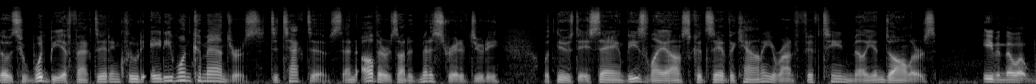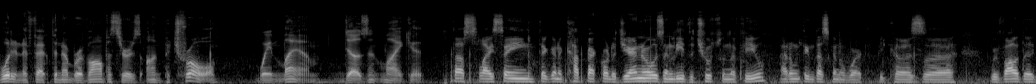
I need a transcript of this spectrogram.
Those who would be affected include 81 commanders, detectives, and others on administrative duty, with Newsday saying these layoffs could save the county around $15 million. Even though it wouldn't affect the number of officers on patrol, Wayne Lamb doesn't like it. That's like saying they're going to cut back on the generals and leave the troops on the field. I don't think that's going to work because uh, without the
